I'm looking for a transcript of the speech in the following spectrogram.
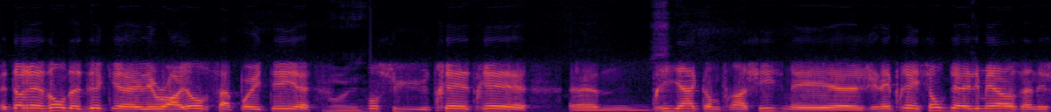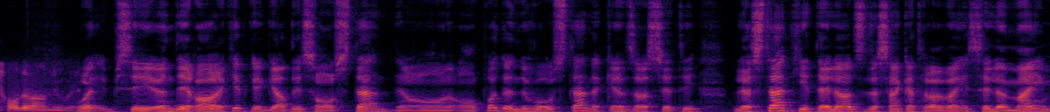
Mais tu as raison de dire que les Royals, ça n'a pas été très, très euh, brillant comme franchise, mais euh, j'ai l'impression que les meilleures années seront devant nous. Oui, c'est une des rares équipes qui a gardé son stade. On n'a pas de nouveau stade à Kansas City. Le stade qui était là en 1980, c'est le même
